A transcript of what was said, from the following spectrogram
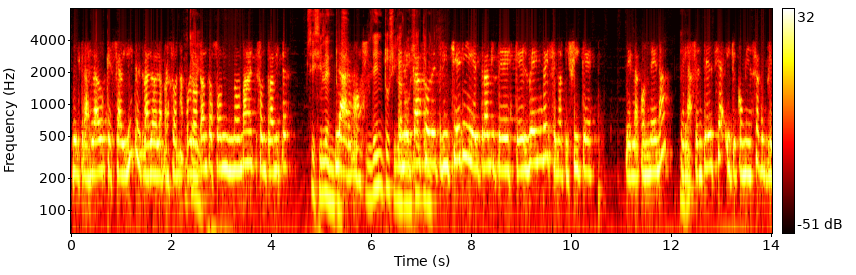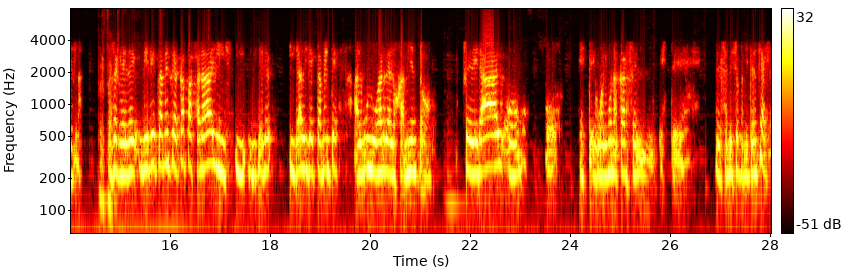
del traslado, que se habilite el traslado de la persona. Por lo tanto, son normalmente son trámites sí, sí, lentos, largos. Lentos y largos. En el caso de Trincheri, el trámite es que él venga y se notifique de la condena, de la sentencia y que comience a cumplirla. Perfecto. O sea que directamente acá pasará y, irá directamente a algún lugar de alojamiento federal o, o, este, o alguna cárcel este, del servicio penitenciario.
